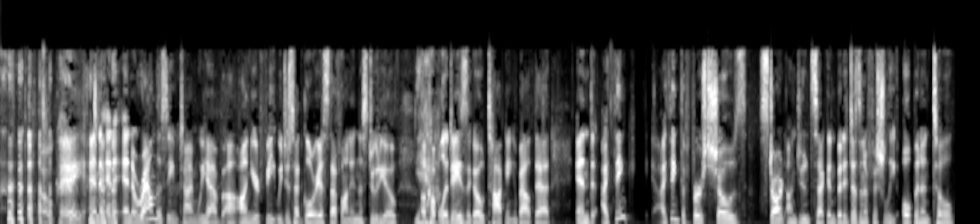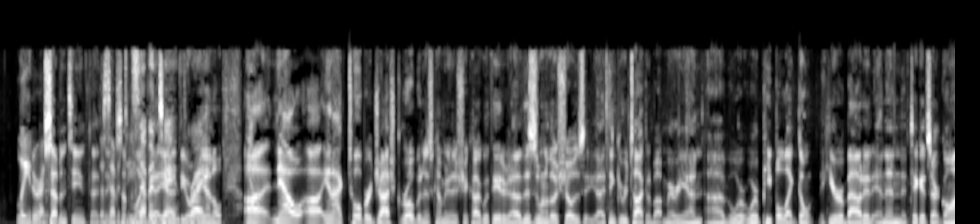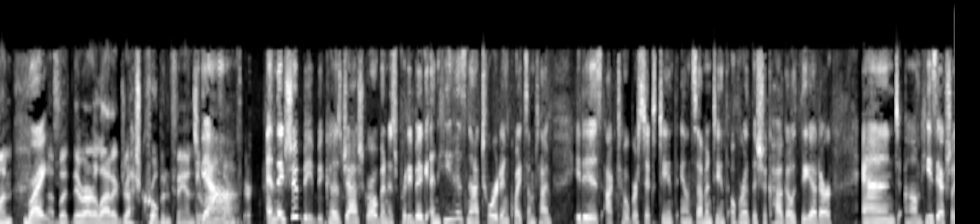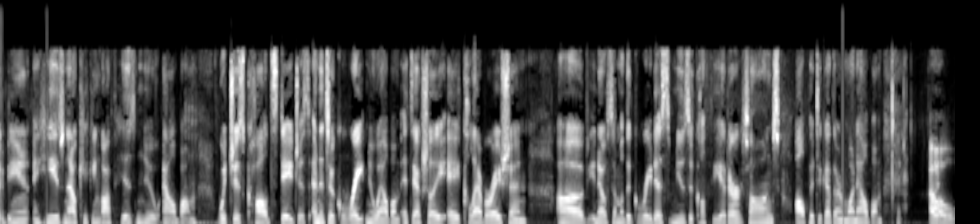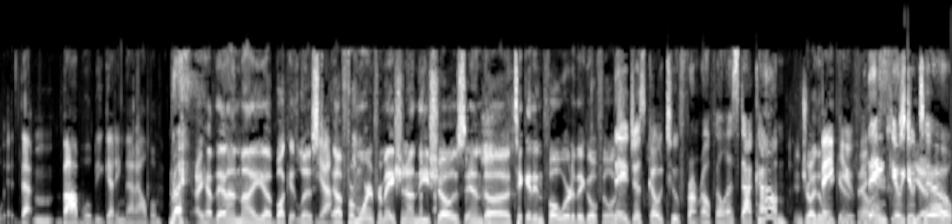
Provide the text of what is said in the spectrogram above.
Okay, and, and and around the same time, we have uh, on your feet. We just had Gloria Estefan in the studio Yeah. a couple of days ago talking about that, and I think I think the first shows start on June second, but it doesn't officially open until later. I think. Seventeenth, I think, something 17th. like that. Yeah, at the 17th, right. Oriental. Uh, now, uh, in October, Josh Groban is coming to the Chicago Theater. Now, this is one of those shows that I think you were talking about, Marianne, uh, where, where people like don't hear about it, and then the tickets are gone. Right. Uh, but there are a lot of Josh Groban fans around, aren't there? And they should be because Josh Groban is pretty big and he has not toured in quite some time. It is October 16th and 17th over at the Chicago Theater. And um, he's actually being, he's now kicking off his new album, which is called Stages. And it's a great new album. It's actually a collaboration of, you know, some of the greatest musical theater songs all put together in one album. Oh, that Bob will be getting that album. Right. I have that on my uh, bucket list. Yeah. Uh, for more information on these shows and uh, ticket info, where do they go, Phyllis? They just go to frontrowphyllis.com. Enjoy the Thank weekend. you, Thank Phyllis. Thank you, you See too.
